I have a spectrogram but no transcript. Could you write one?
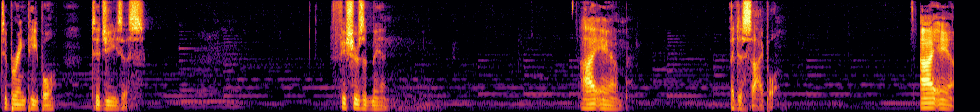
to bring people to Jesus. Fishers of men. I am a disciple. I am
